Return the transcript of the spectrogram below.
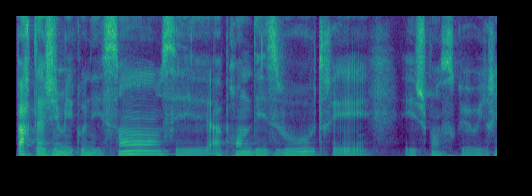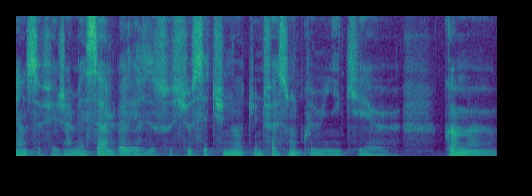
partager mes connaissances et apprendre des autres. Et, et, je pense que oui, rien ne se fait jamais seul. Les réseaux sociaux, c'est une autre, une façon de communiquer comme,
